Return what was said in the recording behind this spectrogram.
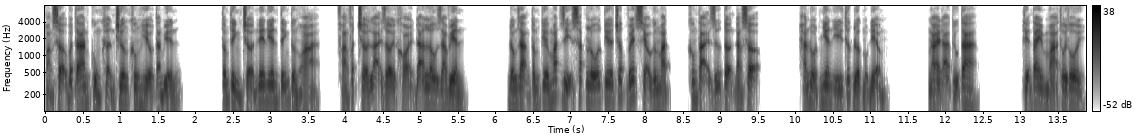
Hoảng sợ bất an cùng khẩn trương không hiểu tan biến. Tâm tình trở nên yên tĩnh tường hòa, phảng phất trở lại rời khỏi đã lâu ra viên. Đồng dạng tấm kia mắt dị sắc lỗ tia chớp vết sẹo gương mặt không tại dữ tợn đáng sợ. Hắn đột nhiên ý thức được một điểm. Ngài đã cứu ta. Thiện tay mà thôi thôi.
